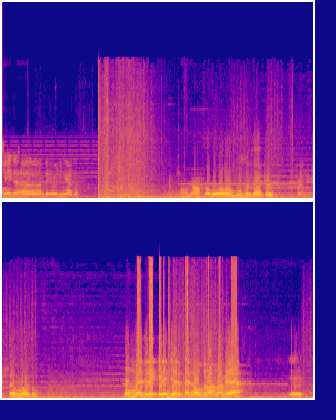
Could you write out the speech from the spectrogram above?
Şeyde eee, benim öldüğüm yerde. Tamam burada zaten ben vardım. Bombaya direkt gelince herifler ne olduğunu anlamıyor ha. Evet.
